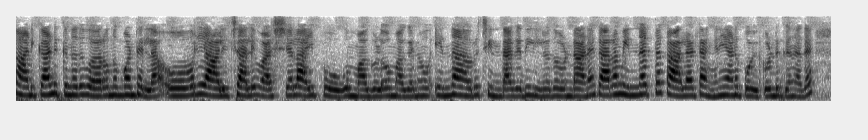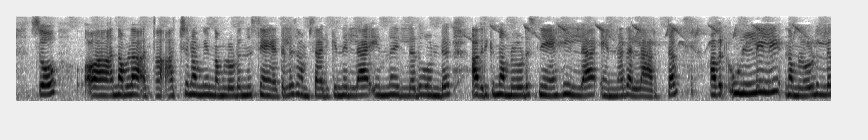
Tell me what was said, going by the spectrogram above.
കാണിക്കാൻ നിൽക്കുന്നത് വേറൊന്നും കൊണ്ടല്ല. ഓവർ ലാളിച്ചാൽ വഷളായി പോകും മകളോ മകനോ എന്ന ആ ഒരു ചിന്താഗതി ഉള്ളതുകൊണ്ടാണ് കാരണം ഇന്നത്തെ കാലഘട്ടം അങ്ങനെയാണ് പോയിക്കൊണ്ടിരിക്കുന്നത്. സോ നമ്മൾ അച്ഛനമ്മയും നമ്മളോടൊന്നും സ്നേഹത്തിൽ സംസാരിക്കുന്നില്ല എന്നുള്ളത് കൊണ്ട് അവർക്ക് നമ്മളോട് സ്നേഹമില്ല എന്നതല്ല അർത്ഥം. അവർ ഉള്ളിൽ നമ്മളോടുള്ള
